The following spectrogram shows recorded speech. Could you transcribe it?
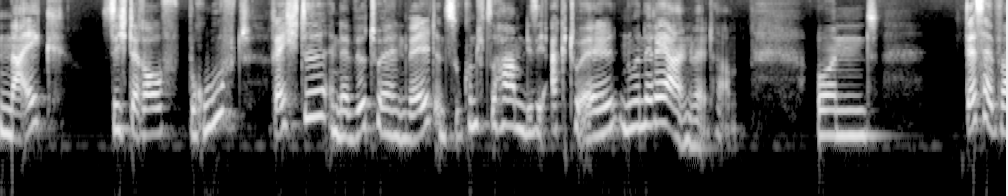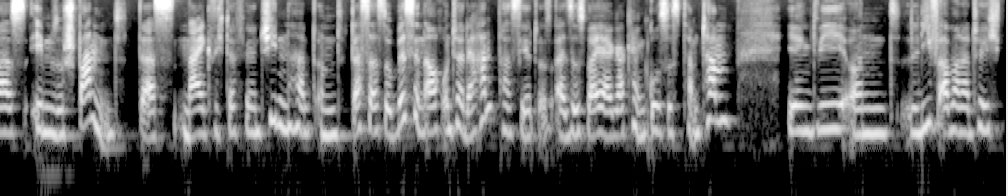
Nike sich darauf beruft, Rechte in der virtuellen Welt in Zukunft zu haben, die sie aktuell nur in der realen Welt haben. Und deshalb war es eben so spannend, dass Nike sich dafür entschieden hat und dass das so ein bisschen auch unter der Hand passiert ist. Also es war ja gar kein großes Tamtam -Tam irgendwie und lief aber natürlich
